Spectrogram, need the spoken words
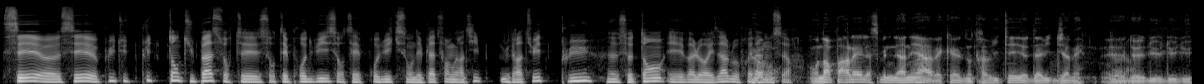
c'est euh, euh, plus, plus de temps tu passes sur tes, sur tes produits, sur tes produits qui sont des plateformes gratuites, plus euh, ce temps est valorisable auprès d'annonceurs. On en parlait la semaine dernière avec notre invité David Jamet, du,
